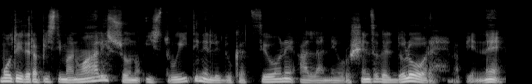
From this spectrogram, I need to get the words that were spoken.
Molti terapisti manuali sono istruiti nell'educazione alla neuroscienza del dolore, la PNE,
